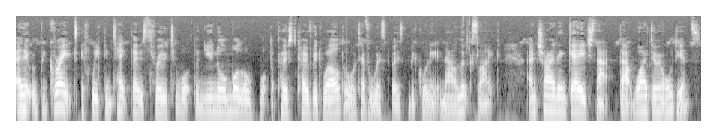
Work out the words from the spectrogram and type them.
and it would be great if we can take those through to what the new normal or what the post COVID world or whatever we're supposed to be calling it now looks like and try and engage that, that wider audience.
